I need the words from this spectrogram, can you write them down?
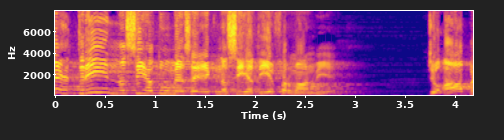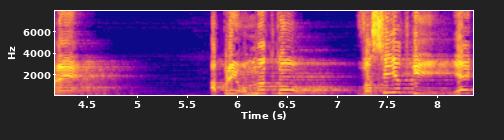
بہترین نصیحتوں میں سے ایک نصیحت یہ فرمان بھی ہے، جو آپ نے اپنی امت کو وسیعت کی، یہ ایک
